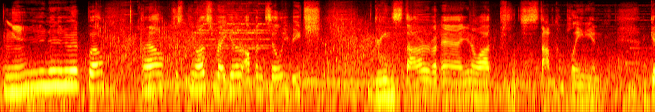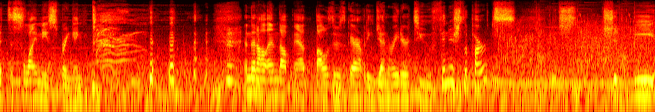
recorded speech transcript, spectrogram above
Well, well, just, you know, it's regular up until you reach Green Star, but eh, you know what? Let's just stop complaining and get to slimy springing. and then I'll end up at Bowser's Gravity Generator to finish the parts, which should be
